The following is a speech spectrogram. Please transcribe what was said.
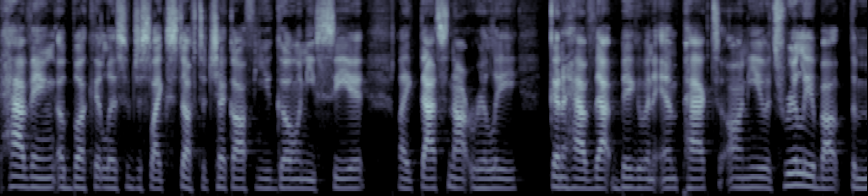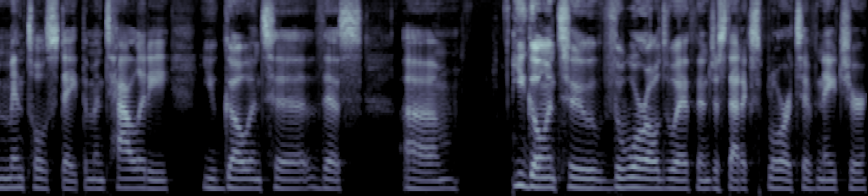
having a bucket list of just like stuff to check off and you go and you see it like that's not really going to have that big of an impact on you it's really about the mental state the mentality you go into this um, you go into the world with and just that explorative nature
